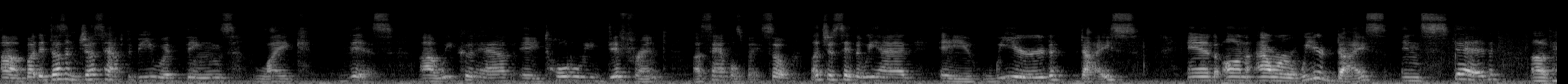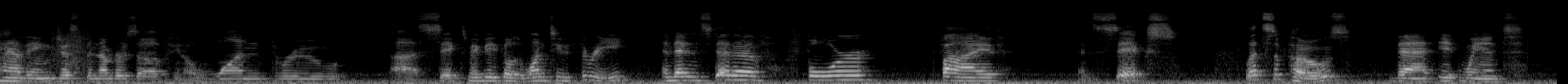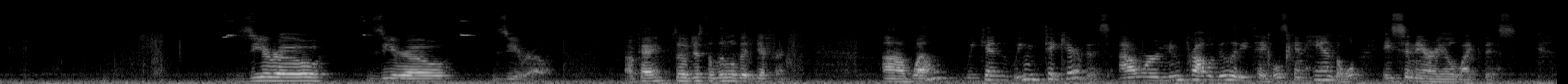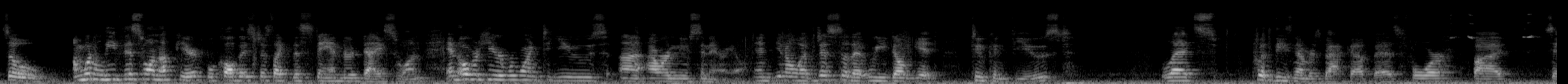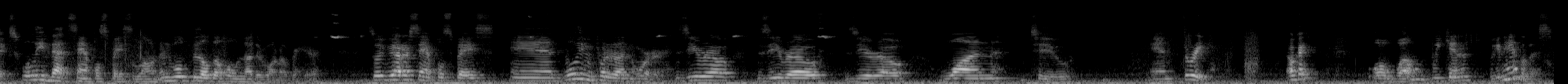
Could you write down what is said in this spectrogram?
Uh, but it doesn't just have to be with things like this. Uh, we could have a totally different uh, sample space. So let's just say that we had a weird dice, and on our weird dice, instead of having just the numbers of you know one through uh, six, maybe it goes one, two, three, and then instead of four, five, and six, let's suppose that it went zero, zero, zero. Okay, so just a little bit different. Uh, well, we can we can take care of this. Our new probability tables can handle a scenario like this. So I'm going to leave this one up here. We'll call this just like the standard dice one. And over here, we're going to use uh, our new scenario. And you know what, just so that we don't get too confused, let's put these numbers back up as four, five, six. We'll leave that sample space alone and we'll build a whole nother one over here. So we've got our sample space and we'll even put it on order. Zero, zero, zero, one, two, and three. Okay, well, well, we can, we can handle this.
